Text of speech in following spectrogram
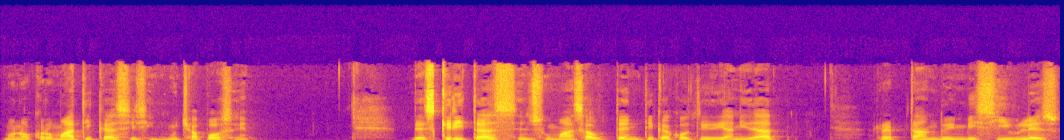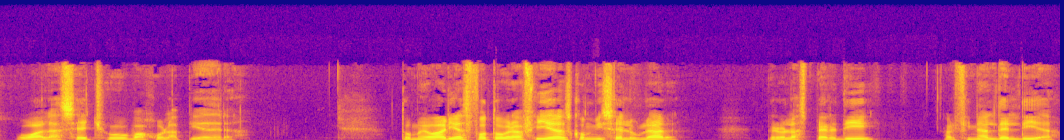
monocromáticas y sin mucha pose, descritas en su más auténtica cotidianidad, reptando invisibles o al acecho bajo la piedra. Tomé varias fotografías con mi celular, pero las perdí al final del día,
